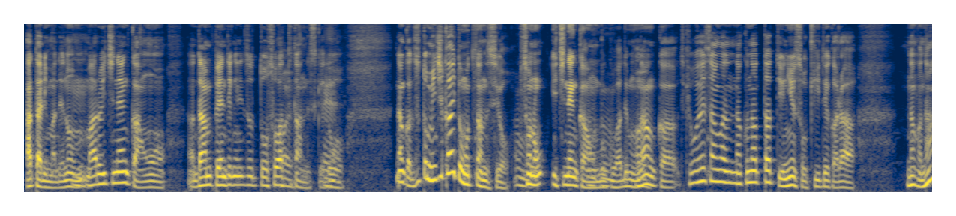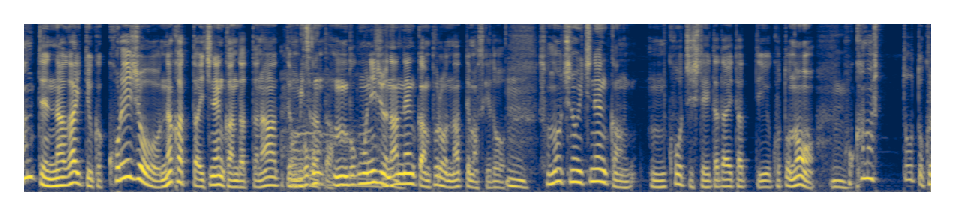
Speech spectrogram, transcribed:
あたりまでの丸1年間を断片的にずっと教わってたんですけど、なんかずっと短いと思ってたんですよ、その1年間を僕は、でもなんか恭平さんが亡くなったっていうニュースを聞いてからなんかなんて長いっていうかこれ以上なかった1年間だったなって僕もうん。僕も二十何年間プロになってますけど、ん。そのうちの1年間、うん、コーチしていただいたっていうことの、他の人と比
